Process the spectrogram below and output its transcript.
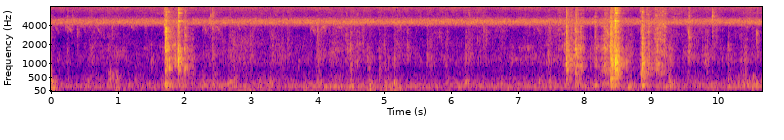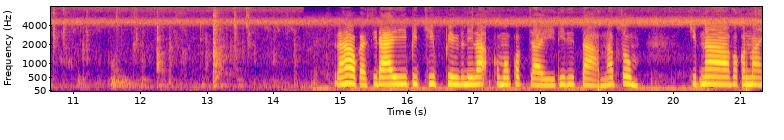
แล้วเราก็สิได้ปิดคลิปเพียงเท่านี้ละขอมอขอบใจที่ติดตามรับชมคลิปหน้าพบกันใหม่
